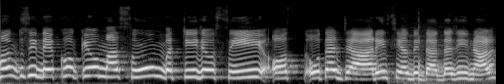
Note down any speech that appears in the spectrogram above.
ਹੁਣ ਤੁਸੀਂ ਦੇਖੋ ਕਿ ਉਹ ਮਾਸੂਮ ਬੱਚੀ ਜੋ ਸੀ, ਉਹ ਤਾਂ ਜਾ ਰਹੀ ਸੀ ਉਹਦੇ ਦਾਦਾ ਜੀ ਨਾਲ।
